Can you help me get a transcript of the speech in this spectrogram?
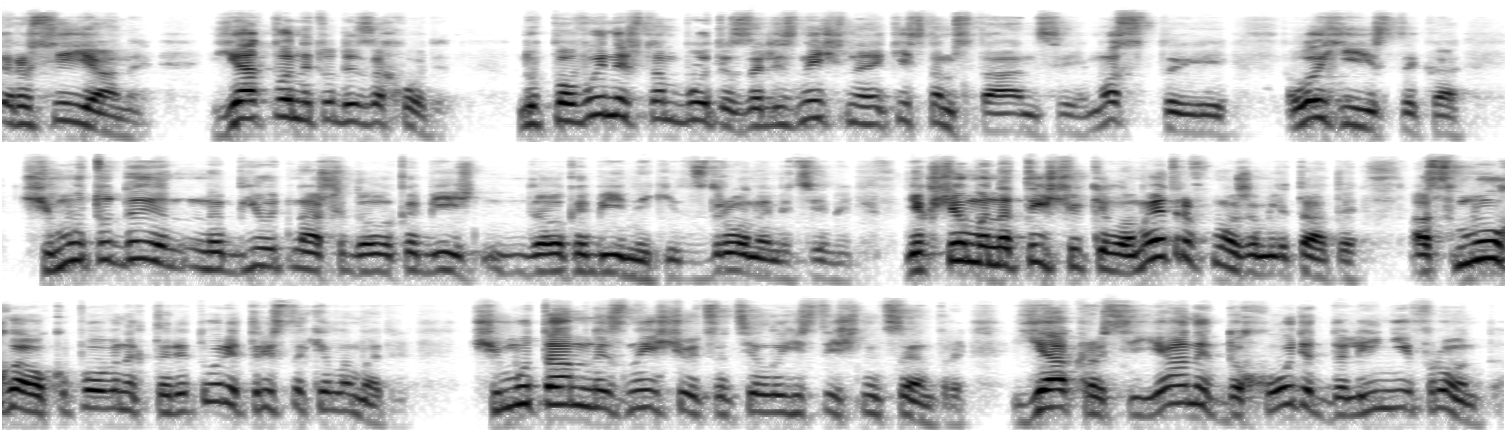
росіяни. Як вони туди заходять? Ну повинні ж там бути залізничні якісь там станції, мости, логістика. Чому туди не б'ють наші далекобій... далекобійники з дронами цими? Якщо ми на тисячу кілометрів можемо літати, а смуга окупованих територій 300 кілометрів. Чому там не знищуються ці логістичні центри? Як росіяни доходять до лінії фронту?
